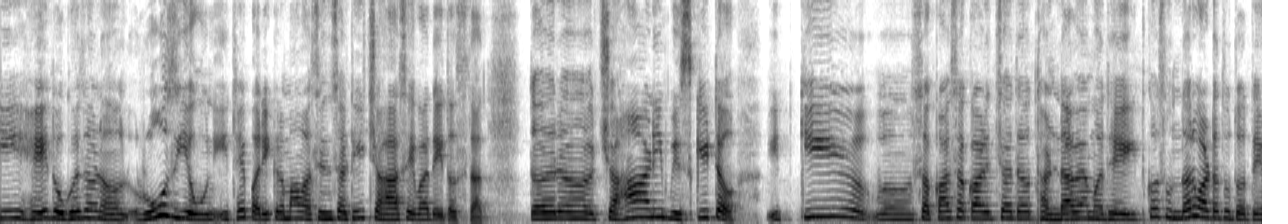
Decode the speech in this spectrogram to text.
की हे दोघंजणं रोज येऊन इथे परिक्रमावासींसाठी चहा सेवा देत असतात. तर चहा आणि बिस्किटं इतकी सकाळ सकाळच्या त्या थंडाव्यामध्ये इतकं सुंदर वाटत होतं ते.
